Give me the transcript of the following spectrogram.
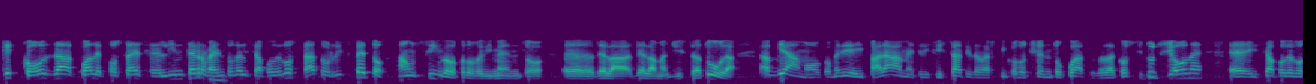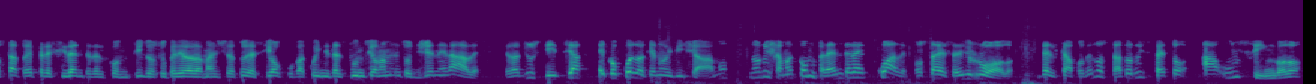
che cosa, quale possa essere l'intervento del Capo dello Stato rispetto a un singolo provvedimento eh, della, della, magistratura. Abbiamo dire, i parametri fissati dall'articolo 104 della Costituzione, eh, il Capo dello Stato è Presidente del Consiglio Superiore della Magistratura e si occupa quindi del funzionamento generale della giustizia, ecco quello che noi diciamo, non riusciamo a comprendere quale possa essere il ruolo del Capo dello Stato rispetto a un singolo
